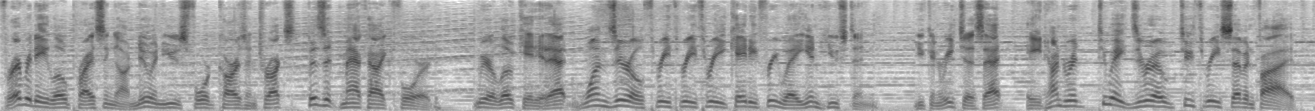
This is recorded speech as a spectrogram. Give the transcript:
For everyday low pricing on new and used Ford cars and trucks, visit Mac Haik Ford. We are located at 10333 Katy Freeway in Houston. You can reach us at 800 280 2375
